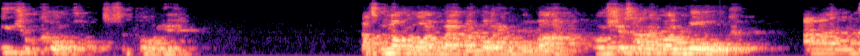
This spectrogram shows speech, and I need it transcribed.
use your core to support you. That's not why I'm wearing my body warmer. I was just having my walk and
